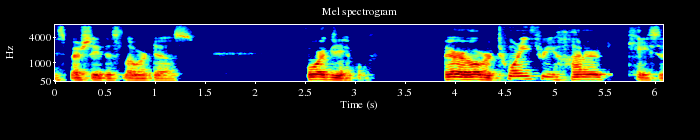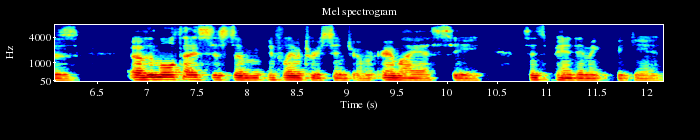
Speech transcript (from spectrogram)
especially this lower dose. For example, there are over 2,300 cases of the multi-system inflammatory syndrome, or MISC, since the pandemic began.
